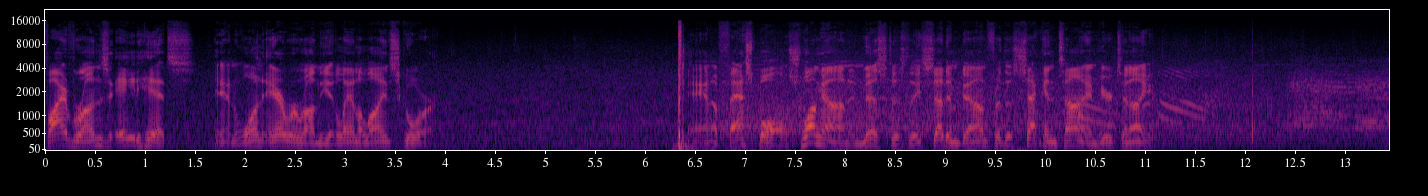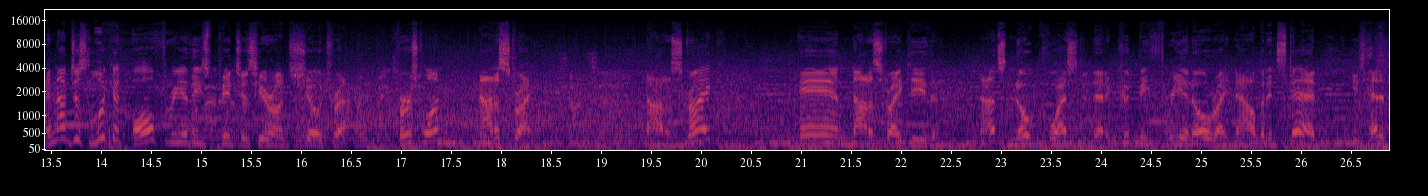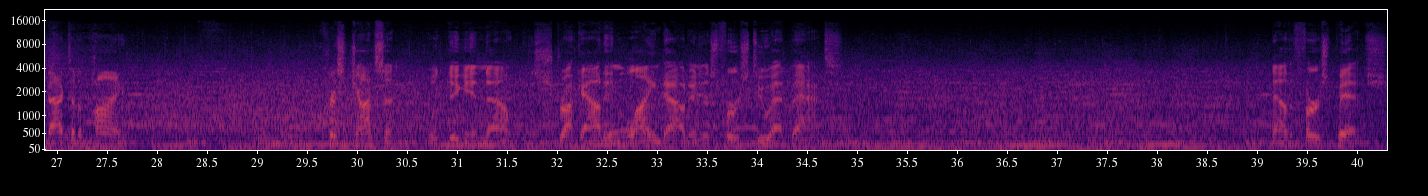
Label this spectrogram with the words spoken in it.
Five runs, eight hits, and one error on the Atlanta line score. And a fastball swung on and missed as they set him down for the second time here tonight. And now just look at all three of these pitches here on show track. First one, not a strike. Not a strike, and not a strike either. Now, that's no question that it could be 3 0 right now, but instead, he's headed back to the pine. Chris Johnson will dig in now. He's struck out and lined out in his first two at bats. Now the first pitch.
